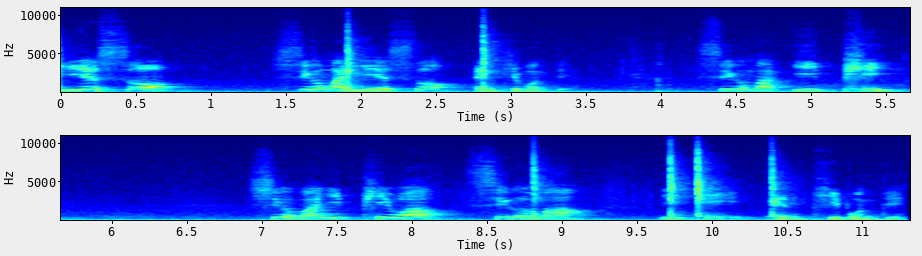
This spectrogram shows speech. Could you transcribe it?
2에서 시그마 2S antibonding 시그마 2P 시그마 2P와 시그마 2P antibonding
